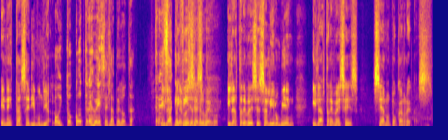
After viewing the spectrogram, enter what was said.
en esta serie mundial. Hoy tocó tres veces la pelota. Tres sacrificios en el juego. Y las tres veces salieron bien y las tres veces se anotó carreras.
